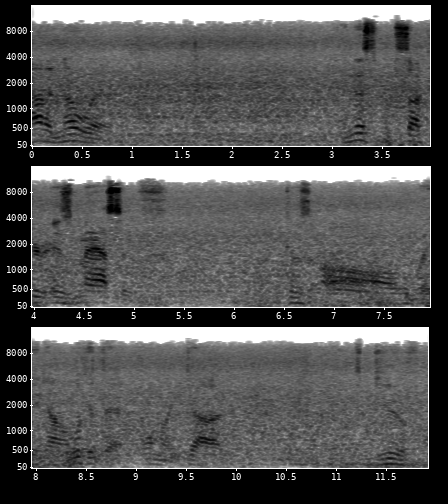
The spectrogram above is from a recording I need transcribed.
Out of nowhere. And this sucker is massive. It goes all the way down. Look at that. Oh my god. It's beautiful.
